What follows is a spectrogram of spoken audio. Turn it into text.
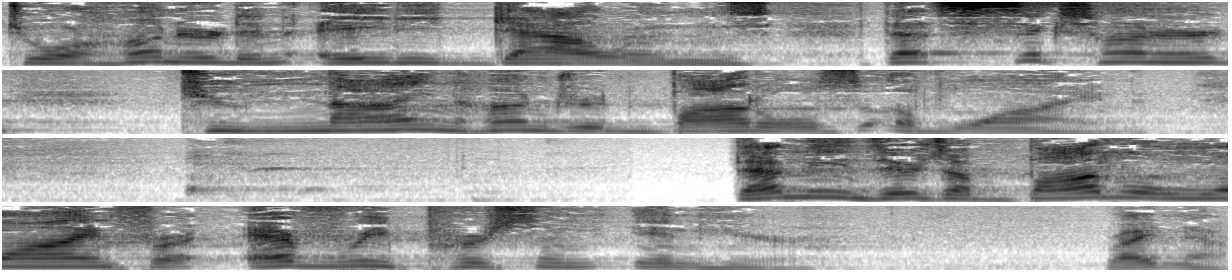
to 180 gallons. That's 600 to 900 bottles of wine. That means there's a bottle of wine for every person in here right now.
